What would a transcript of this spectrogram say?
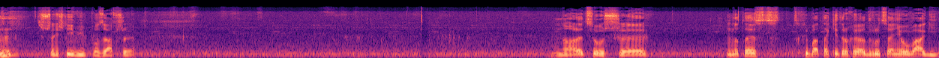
szczęśliwi po zawsze. No ale cóż, e, no to jest chyba takie trochę odwrócenie uwagi.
